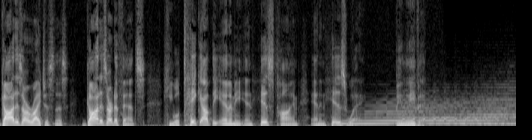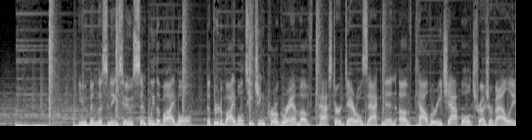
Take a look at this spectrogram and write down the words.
God is our righteousness, God is our defense. He will take out the enemy in his time and in his way. Believe it. You've been listening to Simply the Bible the Through the Bible teaching program of Pastor Daryl Zachman of Calvary Chapel, Treasure Valley.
